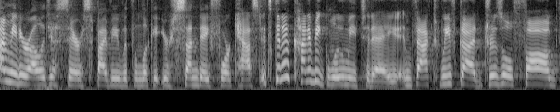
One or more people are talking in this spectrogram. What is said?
I'm meteorologist Sarah Spivey with a look at your Sunday forecast. It's going to kind of be gloomy today. In fact, we've got drizzle, fog,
